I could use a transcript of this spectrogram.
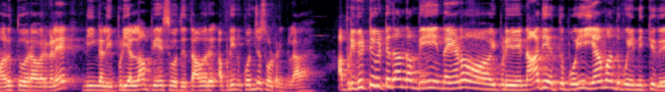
மருத்துவர் அவர்களே நீங்கள் இப்படியெல்லாம் பேசுவது தவறு அப்படின்னு கொஞ்சம் சொல்கிறீங்களா அப்படி விட்டு விட்டு தான் தம்பி இந்த இனம் இப்படி நாதியத்து போய் ஏமாந்து போய் நிற்குது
